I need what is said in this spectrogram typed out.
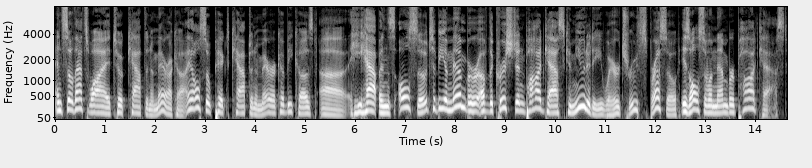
And so that's why I took Captain America. I also picked Captain America because uh, he happens also to be a member of the Christian podcast community where Truth Espresso is also a member podcast.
